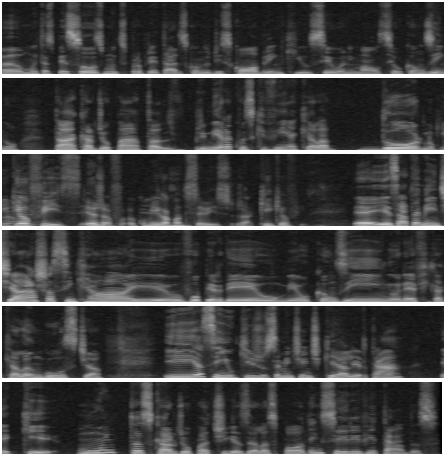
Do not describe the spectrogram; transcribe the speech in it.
uh, muitas pessoas, muitos proprietários, quando descobrem que o seu animal, o seu cãozinho, tá cardiopata, a primeira coisa que vem é aquela dor no. O que, que eu fiz? Eu já comigo aconteceu isso. Já. O que que eu fiz? É, exatamente, acha assim que ai, eu vou perder o meu cãozinho, né? Fica aquela angústia. E assim, o que justamente a gente quer alertar é que muitas cardiopatias elas podem ser evitadas.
